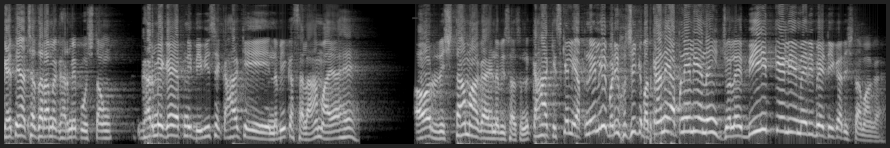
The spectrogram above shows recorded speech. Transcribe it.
कहते हैं अच्छा जरा मैं घर में पूछता हूँ। घर में गए अपनी बीवी से कहा कि नबी का सलाम आया है। और रिश्ता मांगा है नबी सासू ने। कहा किसके लिए? अपने लिए? बड़ी खुशी की बात कहा नहीं अपने लिए नहीं जुलेबीब के लिए मेरी बेटी का रिश्ता मांगा है।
